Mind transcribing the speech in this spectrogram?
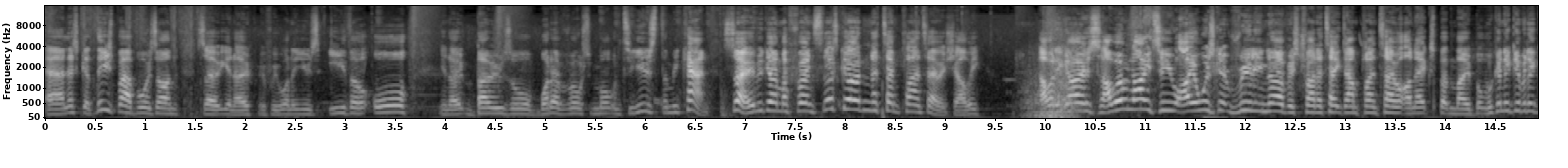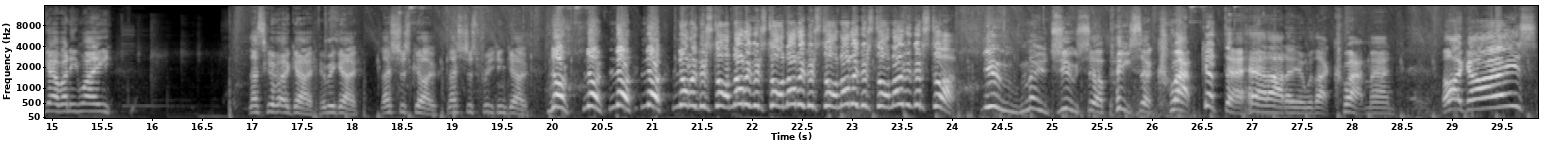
Uh, let's get these bad boys on. So, you know, if we want to use either or, you know, bows or whatever else we want to use, then we can. So, here we go, my friends. Let's go ahead and attempt Plantera, shall we? Howdy guys, I won't lie to you, I always get really nervous trying to take down Plantera on expert mode, but we're going to give it a go anyway. Let's give it a go. Here we go. Let's just go. Let's just freaking go. No, no, no, no, not a good start, not a good start, not a good start, not a good start, not a good start. You Medusa piece of crap. Get the hell out of here with that crap, man. Alright, guys.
